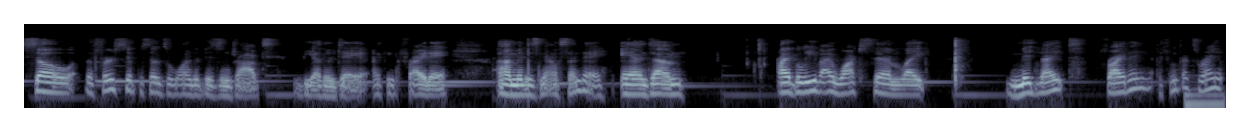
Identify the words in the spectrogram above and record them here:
So, the first episodes of WandaVision dropped the other day, I think Friday. Um, it is now Sunday. And um, I believe I watched them like midnight Friday. I think that's right.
